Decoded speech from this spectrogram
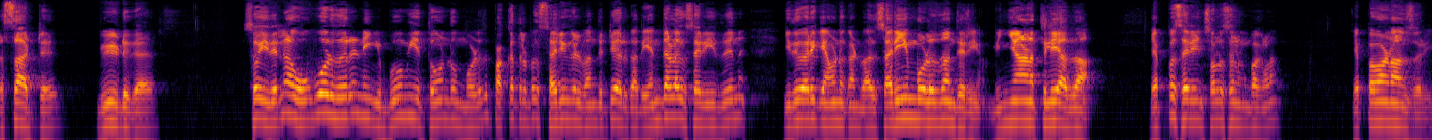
ரெசார்ட்டு வீடுகள் ஸோ இதெல்லாம் ஒவ்வொரு தடவை நீங்கள் பூமியை தோண்டும் பொழுது பக்கத்தில் பக்கம் சரிவுகள் வந்துகிட்டே இருக்கும். அது எந்த அளவுக்கு சரியுதுன்னு இது வரைக்கும் அவனுக்கு கண்டு அது சரியும் பொழுது தான் தெரியும். விஞ்ஞானத்திலேயே அதுதான். எப்போ சரின்னு சொல்ல சொல்லுங்க பார்க்கலாம். எப்போ வேணாலும் சரி.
